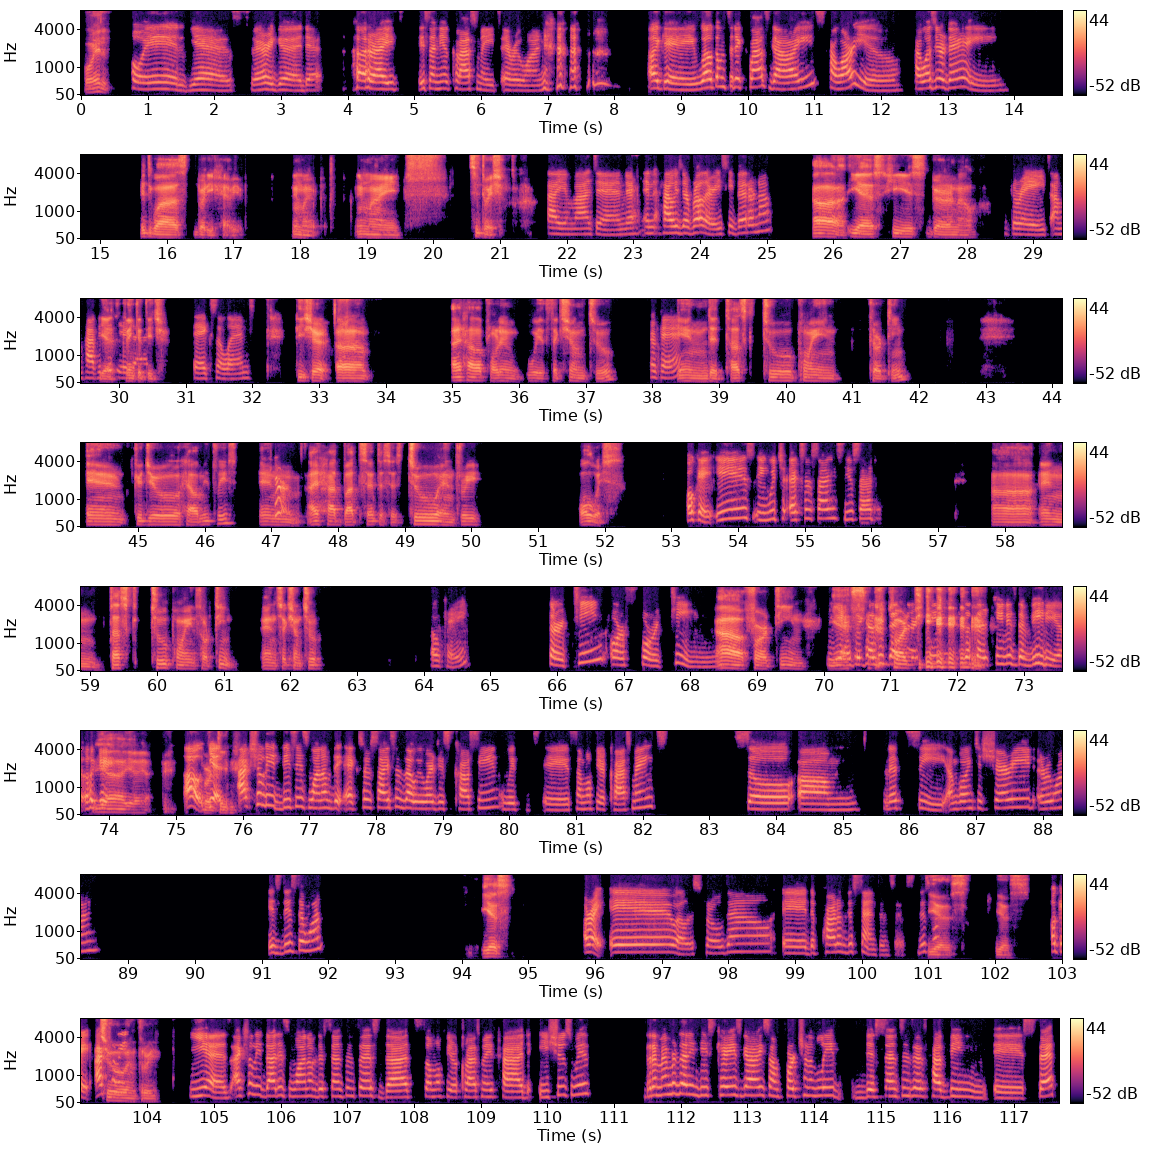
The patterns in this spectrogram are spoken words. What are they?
Joel. Joel. Yes, very good. All right. It's a new classmate, everyone. okay, welcome to the class, guys. How are you? How was your day? It was very heavy in my in my situation. I imagine. And how is your brother? Is he better now? Uh yes, he is better now. Great. I'm happy Yes, to hear thank you, teacher. Excellent. Teacher, um I have a problem with section two Okay. in the task two point thirteen. And could you help me, please? And I had bad sentences two and three always. Okay, is in which exercise you said? Uh, and task two point thirteen and section two. Okay. 13 or 14? Ah, fourteen. Yes, Yes, because the 13, the 13 is the video. Okay. Yeah, yeah, yeah. Oh, yes. Actually, this is one of the exercises that we were discussing with uh, some of your classmates. So, um, let's see. I'm going to share it, everyone. Is this the one? Yes, All right. Uh, well, scroll down. Uh, the part of the sentences. This one? yes, yes. Okay, Two and three. yes, actually, that is one of the sentences that some of your classmates had issues with. Remember that in this case, guys, unfortunately, the sentences had been uh, set.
